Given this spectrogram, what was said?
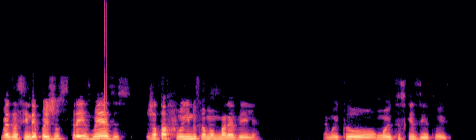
Mas assim, depois de uns três meses, já tá fluindo, que é uma maravilha. É muito, muito esquisito isso.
